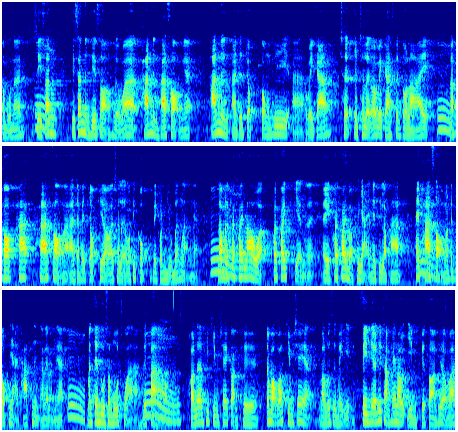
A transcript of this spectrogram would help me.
สมมตินะซีซั่นซีซั่นหนึ่งซีซั่นสองหรือว่าพาร์ทหนึ่งพาร์ทสองเนี้ยพาร์ทหนึ่งอาจจะจบตรงที่อ่าเวกัสจุดเฉลยว่าเวกัสเป็นตัวร้าย แล้วก็พาร์ทพาร์ทสองอะอาจจะไปจบที่แบบว่าเฉลยว่าพี่กบเป็นคนอยู่เบื้องหลังเนี่ยแล้วมันค่อยๆเล่าอะค่อยๆเกี่ยนไอ้ค่อย ๆ แบบขยายในทีละพาร์ทให้พาร์ทสองมันเป็นตัวขยายพาร์ทหนึ่งอะไรแบบเนี้ยมันจะดูสมูทกว่าหรือเปล่าอืมขอเริ่มที่คิมเช่ก่อนคือ จะบอกว่าคิมเช่อะเรารู้สึกไม่อินซีนเดียวที่ทำให้เราอินคือตอนที่แบบว่า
